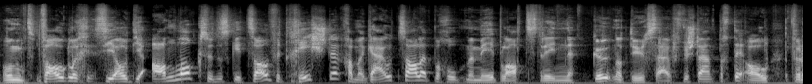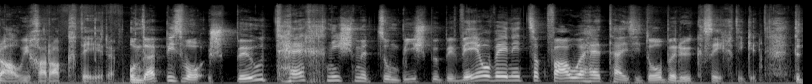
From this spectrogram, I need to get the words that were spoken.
Und folglich sind auch die Unlocks, und das gibt es auch für die Kiste, kann man Geld zahlen, bekommt man mehr Platz drinnen. Gilt natürlich selbstverständlich dann auch für alle Charaktere. Und etwas, was spieltechnisch mir zum Beispiel bei WoW nicht so gefallen hat, haben sie hier berücksichtigt. Der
